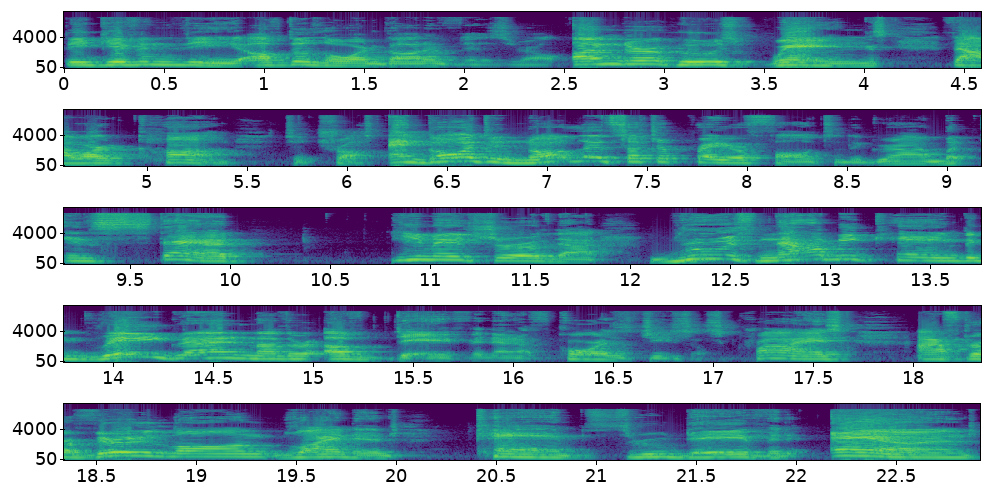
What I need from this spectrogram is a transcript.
be given thee of the Lord God of Israel, under whose wings thou art come to trust. And God did not let such a prayer fall to the ground, but instead he made sure that Ruth now became the great grandmother of David and, of course, Jesus Christ, after a very long lineage, came through David and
